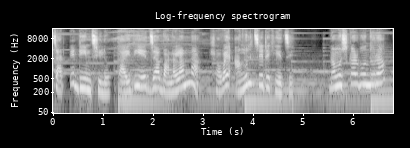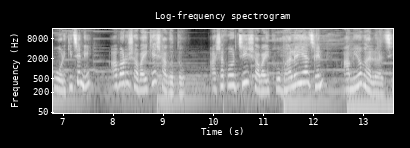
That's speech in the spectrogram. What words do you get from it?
চারটে ডিম ছিল। তাই দিয়ে যা বানালাম না, সবাই আঙুল চেটে খেয়েছে। নমস্কার বন্ধুরা পুয়ার কিচেনে আবারও সবাইকে স্বাগত। আশা করছি সবাই খুব ভালোই আছেন, আমিও ভালো আছি।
